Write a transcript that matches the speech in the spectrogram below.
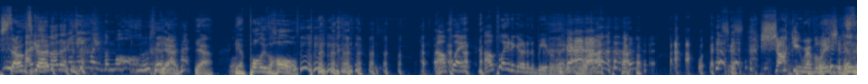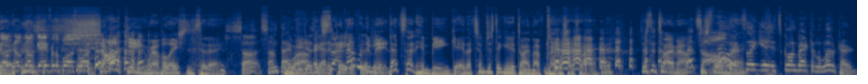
sounds I good. thought about You mean like the mole? yeah, yeah, yeah. Polly the hole. I'll play. I'll play to go to the Bieber wedding. Wow. It's just shocking revelations. He'll go, he'll go gay for the plus one. Shocking revelations today. So sometimes Wow. you just got to take that it for the wouldn't be- That's not him being gay. That's him just taking a time out from heterosexuality. just a time out. That's just all. one day. It's like it's going back to the Le Batard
